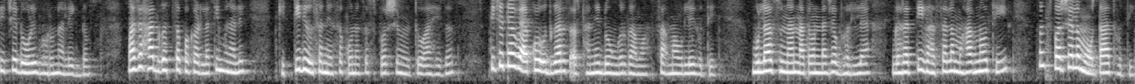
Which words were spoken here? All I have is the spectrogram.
तिचे डोळे भरून आले एकदम. माझा हात गच्च पकडला. ती म्हणाली किती दिवसांनी असा कोणाचा स्पर्श मिळतो आहे ग? तिच्या त्या व्याकुळ उद्गारच अर्थाने डोंगर गामा सामावले होते. मुलासुना नातवंडाच्या भरल्या घरात ती घासाला महाग नव्हती पण स्पर्शाला मोतात होती.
